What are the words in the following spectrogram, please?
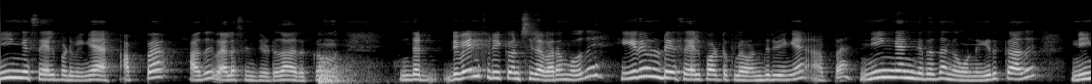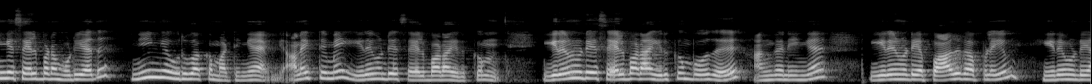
நீங்கள் செயல்படுவீங்க. அப்போ அது வேலை செஞ்சுட்டு தான் இருக்கும். இந்த டிவைன் ஃப்ரீக்குவன்சியில் வரும்போது இறைவனுடைய செயல்பாட்டுக்குள்ளே வந்துடுவீங்க அப்போ நீங்கங்கிறது அங்கே ஒன்று இருக்காது. நீங்கள் செயல்பட முடியாது. நீங்கள் உருவாக்க மாட்டீங்க. அனைத்துமே இறைவனுடைய செயல்பாடாக இருக்கும். இறைவனுடைய செயல்பாடாக இருக்கும்போது அங்கே நீங்கள் இறைவனுடைய பாதுகாப்புலையும் இறைவனுடைய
